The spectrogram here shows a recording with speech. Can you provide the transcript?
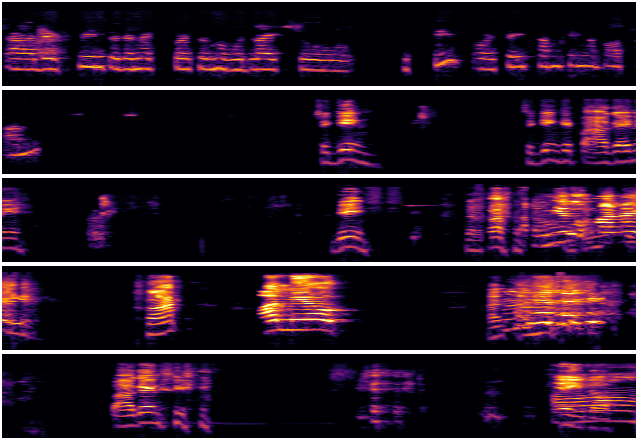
uh, the screen to the next person who would like to speak or say something about Ami. Siging. Siging kay paagay ni. Ging. Naka. Unmute ka na eh. Ha? Unmute. An unmute. Paagay ni. There you go. Oh.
